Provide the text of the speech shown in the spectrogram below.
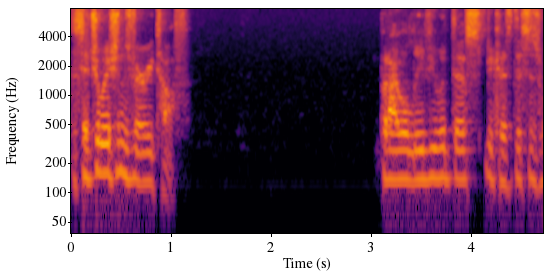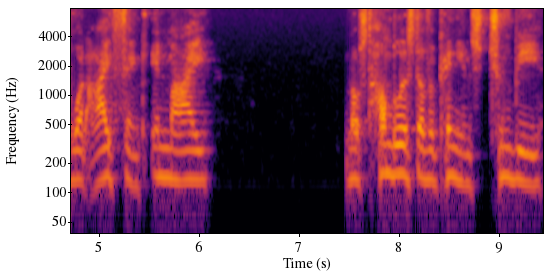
The situation's very tough. But I will leave you with this because this is what I think, in my most humblest of opinions, to be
